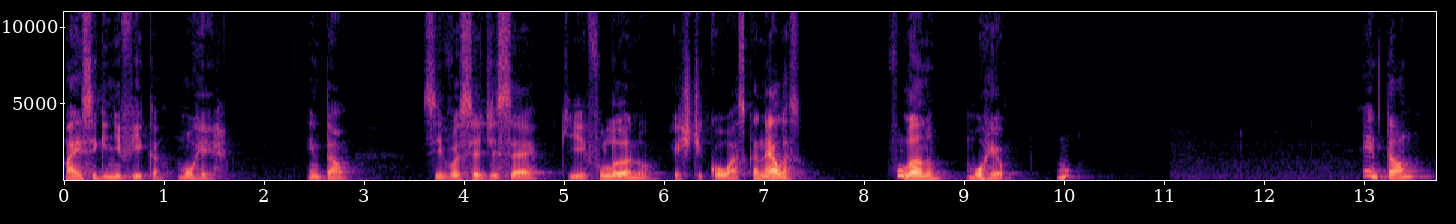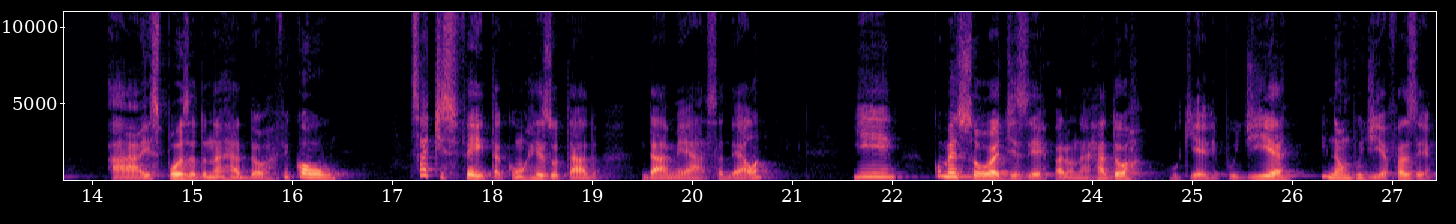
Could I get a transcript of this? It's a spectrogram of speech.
mas significa morrer. Então, se você disser que Fulano esticou as canelas, Fulano morreu. Hum? Então, a esposa do narrador ficou satisfeita com o resultado da ameaça dela e começou a dizer para o narrador o que ele podia e não podia fazer.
